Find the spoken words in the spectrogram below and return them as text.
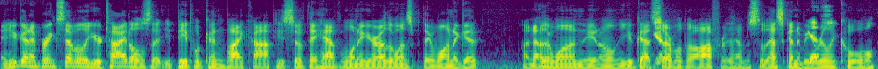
and you're going to bring several of your titles that you, people can buy copies. So if they have one of your other ones, but they want to get another one, you know, you've got yep. several to offer them. So that's going to be yes. really cool.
